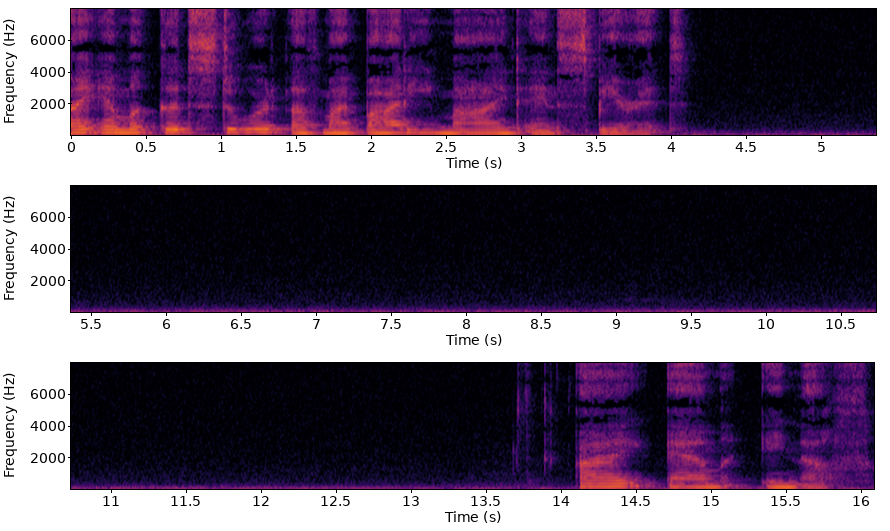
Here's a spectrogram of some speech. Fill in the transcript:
I am a good steward of my body, mind, and spirit. I am enough.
